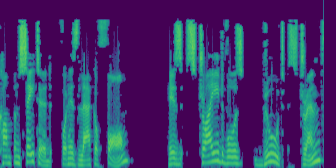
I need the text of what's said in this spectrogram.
compensated for his lack of form. His stride was brute strength.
